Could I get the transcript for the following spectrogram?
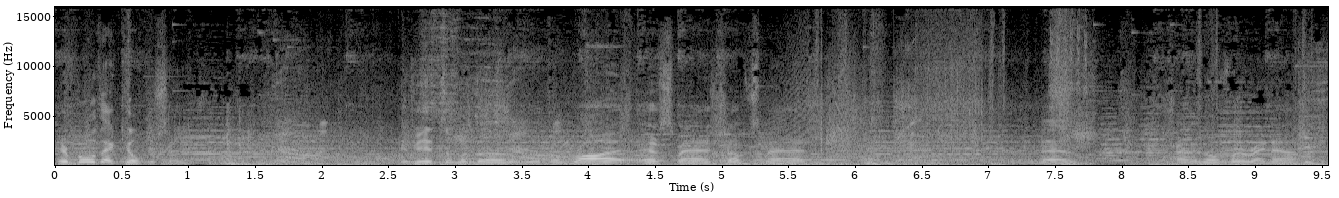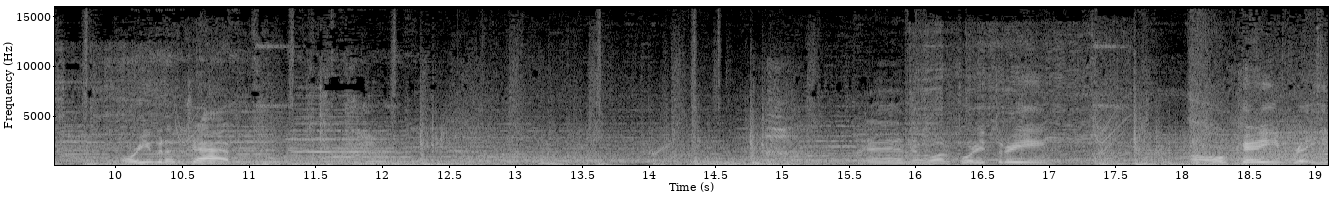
they're both at kill percentage. If he hits him with a with a raw F smash, up smash, and then trying to go for it right now, or even a jab. And 143. Okay, he, he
